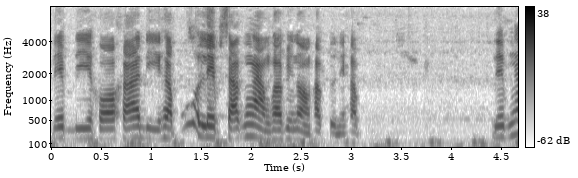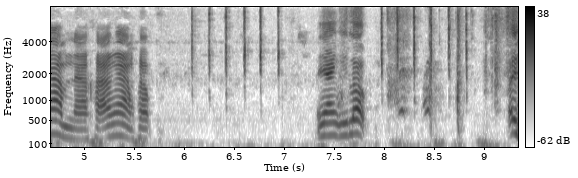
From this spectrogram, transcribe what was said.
เล็บดีคอขาดีครับโอ้เล็บสักงามครับพี่น้องครับตัวนี้ครับ เล็บงามหนาขางามครับยังอีกรอบเอ้ย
